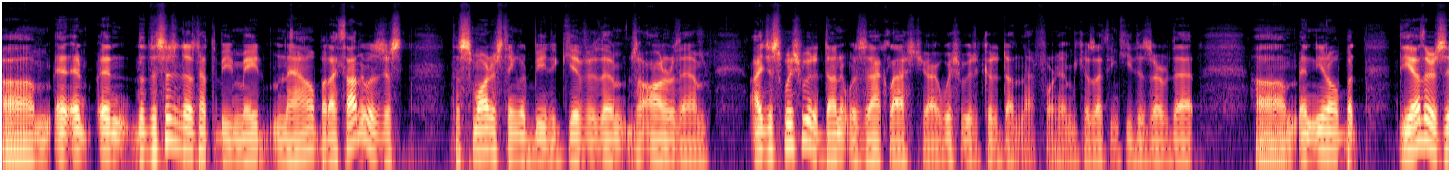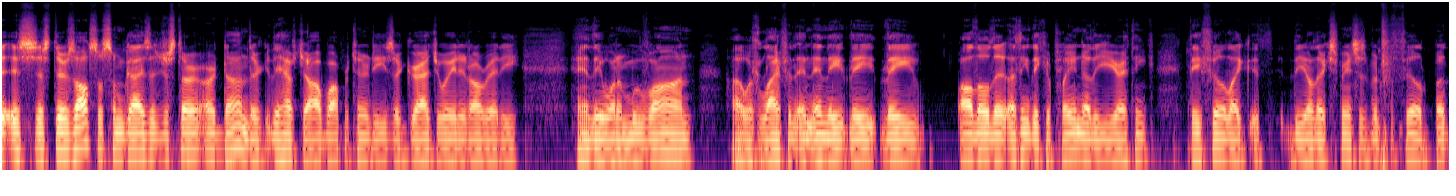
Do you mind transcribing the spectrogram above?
Um, and, and and the decision doesn't have to be made now, but I thought it was just the smartest thing would be to give them to honor them. I just wish we would have done it with Zach last year. I wish we could have done that for him because I think he deserved that. Um, and you know, but the others, it's just there's also some guys that just are, are done. They they have job opportunities, they're graduated already, and they want to move on uh, with life. And, and, and they, they they although they, I think they could play another year, I think they feel like it's, you know their experience has been fulfilled. But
